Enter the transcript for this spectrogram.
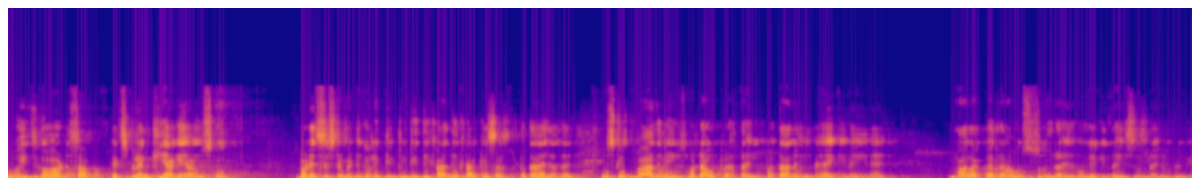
हु इज़ गॉड सब एक्सप्लेन किया गया उसको। बड़े सिस्टमेटिकली पीपीटी दिखा दिखा के सब बताया जाता है। उसके बाद भी उसको डाउट रहता है कि पता नहीं है कि नहीं है। माला कर रहा हूँ, सुन रहे होंगे कि नहीं सुन रहे होंगे।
